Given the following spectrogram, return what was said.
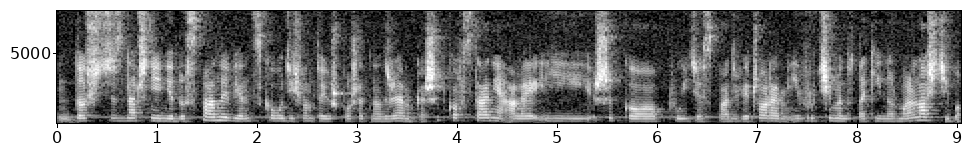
dość znacznie niedospany, więc koło 10 już poszedł na drzemkę. Szybko wstanie, ale i szybko pójdzie spać wieczorem i wrócimy do takiej normalności, bo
